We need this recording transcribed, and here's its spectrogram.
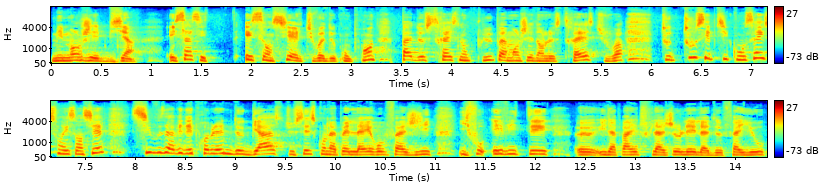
mais manger bien. Et ça, c'est essentiel, tu vois, de comprendre. Pas de stress non plus, pas manger dans le stress, tu vois. Tout- tous ces petits conseils sont essentiels. Si vous avez des problèmes de gaz, tu sais ce qu'on appelle l'aérophagie, il faut éviter, euh, il a parlé de flageolets, là, de Fayot,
